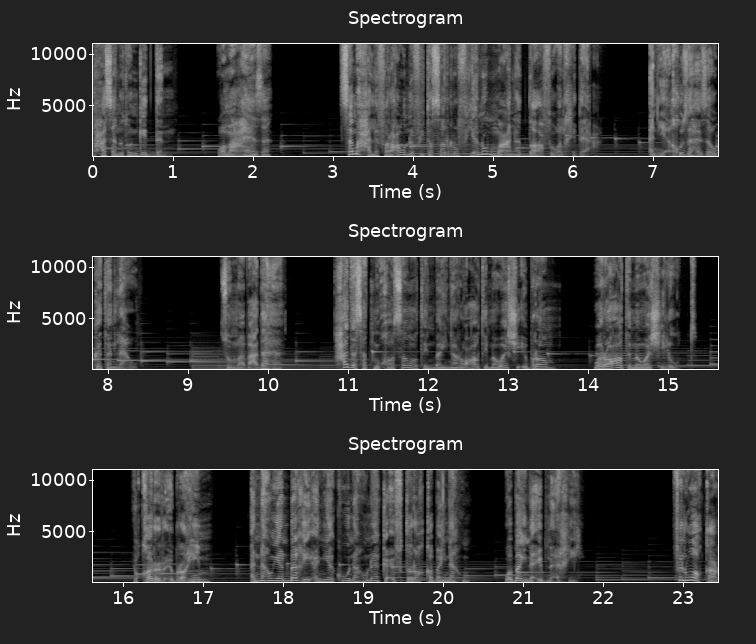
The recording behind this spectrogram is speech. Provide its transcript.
حسنة جدا. ومع هذا سمح لفرعون في تصرف ينم عن الضعف والخداع أن يأخذها زوجة له. ثم بعدها حدثت مخاصمة بين رعاة مواشي إبرام ورعاة مواشي لوط. يقرر إبراهيم أنه ينبغي أن يكون هناك افتراق بينه وبين ابن أخيه. في الواقع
